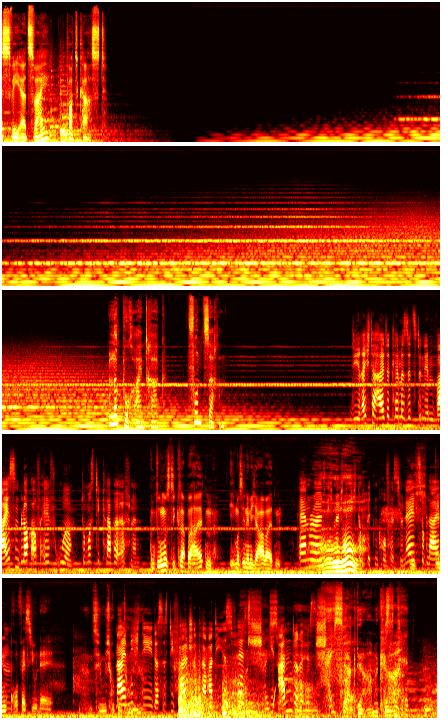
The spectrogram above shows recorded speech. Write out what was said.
SWR 2 Podcast Logbucheintrag Fundsachen Die rechte Halteklemme sitzt in dem weißen Block auf 11 Uhr. Du musst die Klappe öffnen. Und du musst die Klappe halten. Ich muss hier nämlich arbeiten. Emerald, Wow, ich möchte wow. dich doch bitten, professionell Ich zu bleiben. bin professionell. Ziemlich Nein, nicht hier. die. Das ist die falsche Klammer. Die ist fest. Scheiße. die andere ist. Scheiße. Fuck, der arme Kerl.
